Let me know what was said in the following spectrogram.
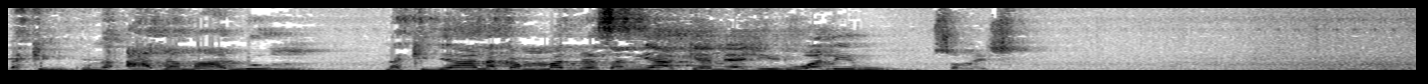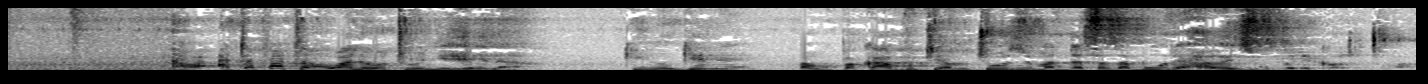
Lakini kuna ada maalum na kijana kama madrasa ni yake ameajiri walimu kusomesha. Na atapata wale watu wenye hela. Kini wengine au pakavu tia mchuzi madrasa za bure hawezi kupeleka watoto wao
